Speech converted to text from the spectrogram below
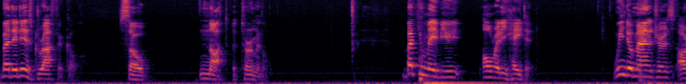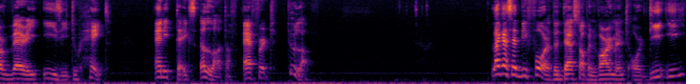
but it is graphical, so not a terminal. But you maybe already hate it. Window managers are very easy to hate, and it takes a lot of effort to love. Like I said before, the desktop environment, or DE,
